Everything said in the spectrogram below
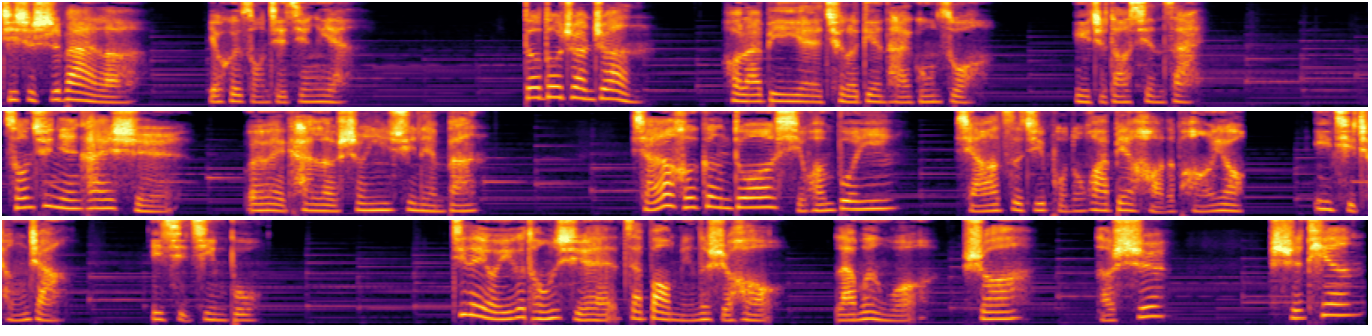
即使失败了，也会总结经验。兜兜转转，后来毕业去了电台工作，一直到现在。从去年开始，伟伟开了声音训练班，想要和更多喜欢播音、想要自己普通话变好的朋友一起成长，一起进步。记得有一个同学在报名的时候来问我，说：“老师，十天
